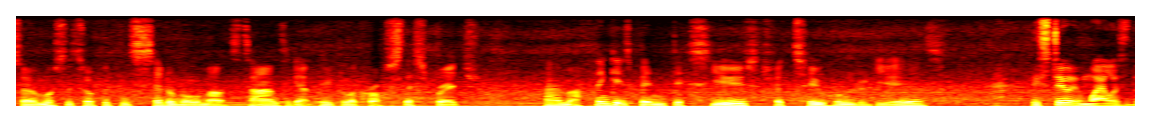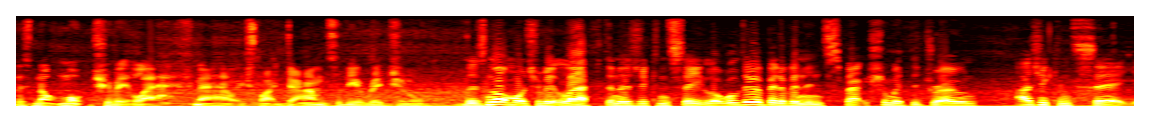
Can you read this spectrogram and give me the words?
So it must have took a considerable amount of time to get people across this bridge. Um, I think it's been disused for 200 years. It's doing well, as there's not much of it left now. It's like down to the original. There's not much of it left, and as you can see, look, we'll do a bit of an inspection with the drone. As you can see,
